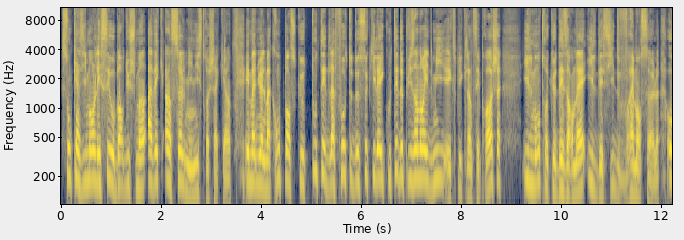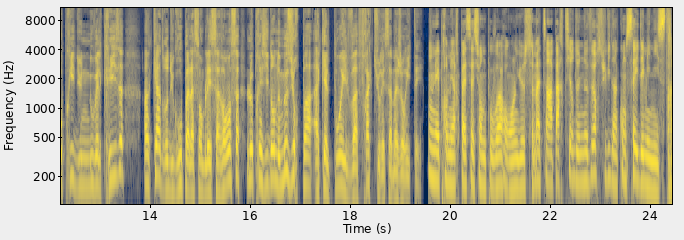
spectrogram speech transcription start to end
sont quasiment laissés au bord du chemin avec un seul ministre chacun. Emmanuel Macron pense que tout est de la faute de ceux qu'il a écoutés depuis un an et demi, explique l'un de ses proches. Il montre que désormais, il décide vraiment seul. Au prix d'une nouvelle crise, un cadre du groupe à l'Assemblée s'avance, le président ne mesure pas à quel point il va fracturer sa majorité. Les premières passations de pouvoir auront lieu ce matin à partir de 9h, suivi d'un conseil des ministres.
